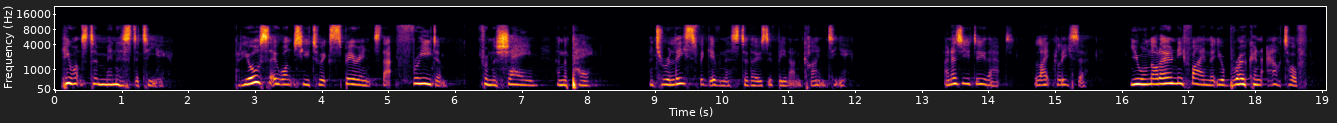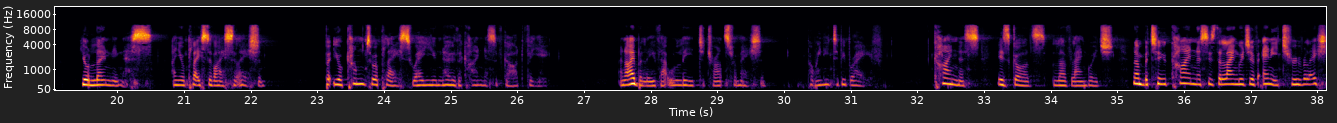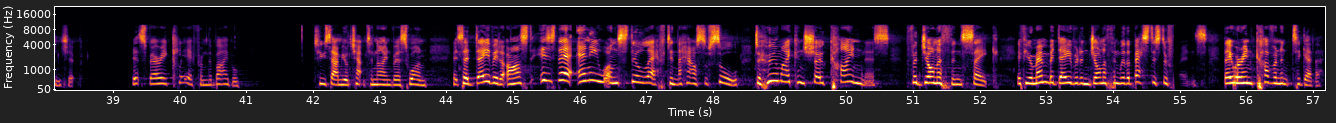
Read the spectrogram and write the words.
He wants to minister to you. But He also wants you to experience that freedom from the shame and the pain and to release forgiveness to those who've been unkind to you. And as you do that, like Lisa, you will not only find that you're broken out of your loneliness and your place of isolation, but you'll come to a place where you know the kindness of God for you. And I believe that will lead to transformation. But we need to be brave. Kindness is God's love language. Number two, kindness is the language of any true relationship. It's very clear from the Bible. 2 Samuel chapter 9, verse 1. It said, David asked, Is there anyone still left in the house of Saul to whom I can show kindness for Jonathan's sake? If you remember, David and Jonathan were the bestest of friends, they were in covenant together.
